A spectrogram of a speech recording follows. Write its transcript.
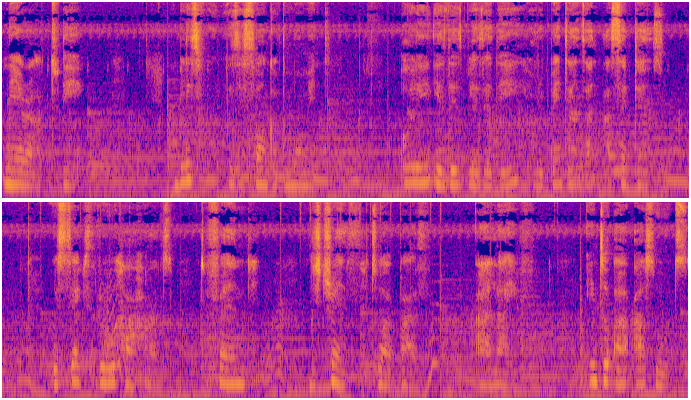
nearer to Thee. Blissful is the song of the moment. Holy is this blessed day of repentance and acceptance. We search through our hearts to find the strength to our path, our life, into our households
